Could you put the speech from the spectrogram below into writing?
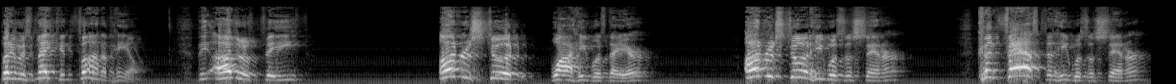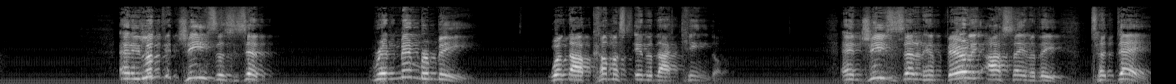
but he was making fun of him. The other thief understood why he was there, understood he was a sinner, confessed that he was a sinner, and he looked at Jesus and said, Remember me when thou comest into thy kingdom. And Jesus said unto him, Verily I say unto thee, today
